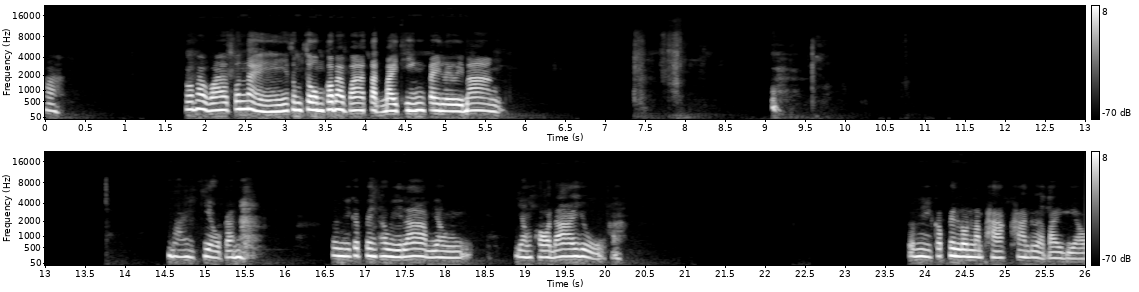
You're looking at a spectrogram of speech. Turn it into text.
ค่ะก็แบบว่าต้นไหนโทรมๆก็แบบว่าตัดใบทิ้งไปเลยบ้าง ใบเกี่ยวกันต้นนี้ก็เป็นทวีราบยัง ยังพอได้อยู่ค่ะต้นนี้ก็เป็นรณพักค่ะเหลือใบเดียว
